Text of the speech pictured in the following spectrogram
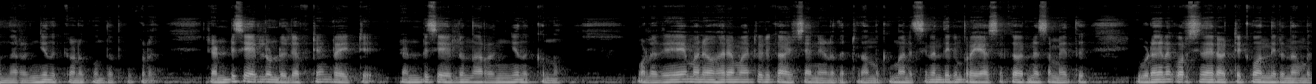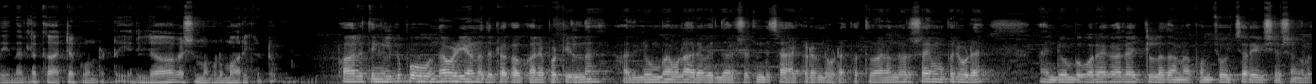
നിറഞ്ഞു നിൽക്കുകയാണ് കൂന്തപ്പൂക്കൾ രണ്ട് സൈഡിലുണ്ട് ലെഫ്റ്റ് ആൻഡ് റൈറ്റ്. രണ്ട് സൈഡിലും നിറഞ്ഞു നിൽക്കുന്നു. വളരെ മനോഹരമായിട്ടൊരു കാഴ്ച തന്നെയാണ് ഇതൊട്ട്. നമുക്ക് മനസ്സിന് എന്തെങ്കിലും പ്രയാസമൊക്കെ വരുന്ന സമയത്ത് ഇവിടെ ഇങ്ങനെ കുറച്ച് നേരം ഒറ്റയ്ക്ക് വന്നിരുന്നാൽ മതി. നല്ല കാറ്റൊക്കെ കൊണ്ടിട്ട് എല്ലാ വിഷമങ്ങളും മാറിക്കിട്ടും. പാലത്തിങ്ങൾക്ക് പോകുന്ന വഴിയാണ് ഇത് കേട്ടോ കൗക്കാനപ്പട്ടിയിൽ നിന്ന് അതിന്റെ മുമ്പ് നമ്മൾ അരവിന്ദാക്ഷത്തിന്റെ ചായക്കട ഉണ്ട് ഇവിടെ. പത്ത് പതിനൊന്ന് വർഷമായി മുമ്പിലൂടെ അതിന്റെ മുമ്പ് കുറേ കാലമായിട്ടുള്ളതാണ്. അപ്പം ചോദിച്ചറിയ വിശേഷങ്ങൾ.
